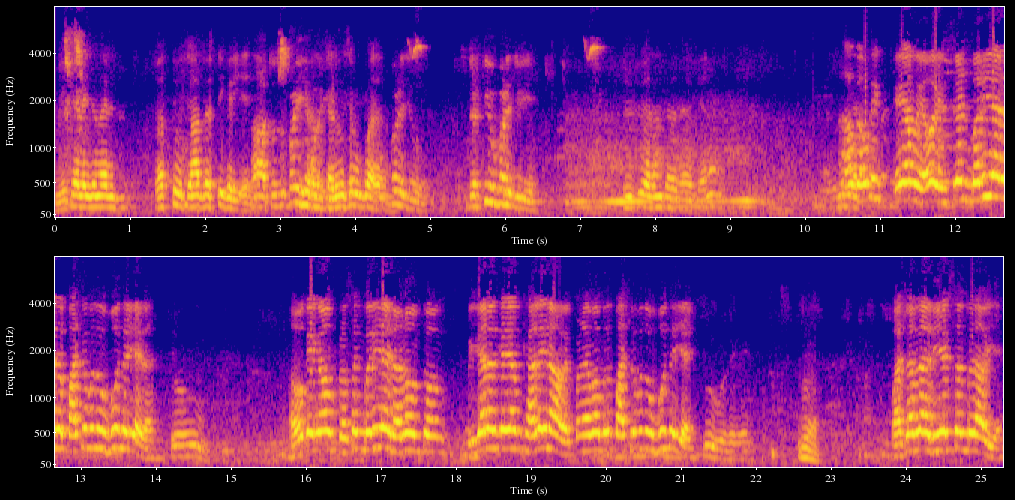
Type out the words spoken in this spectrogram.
નીચે લઈ જનારી વસ્તુ ત્યાં દ્રષ્ટિ કરીએ. હા તો તો પડી જાય ચડવું છે ઉપર? ઉપર જ જવું. દ્રષ્ટિ ઉપર જોઈએ. શું શું હેરાન કરે છે ને? ઇન્સિડન્ટ બની જાય ને તો પાછું બધું ઊભું થઈ જાય હવે કંઈક આમ પ્રસંગ બની જાય આમ તો આમ કઈ આમ ખ્યાલ ના આવે પણ એમાં બધું પાછલું બધું ઊભું થઈ જાય. શું બોલે છે? પાછલા બધા રિએક્શન બધા આવી જાય.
